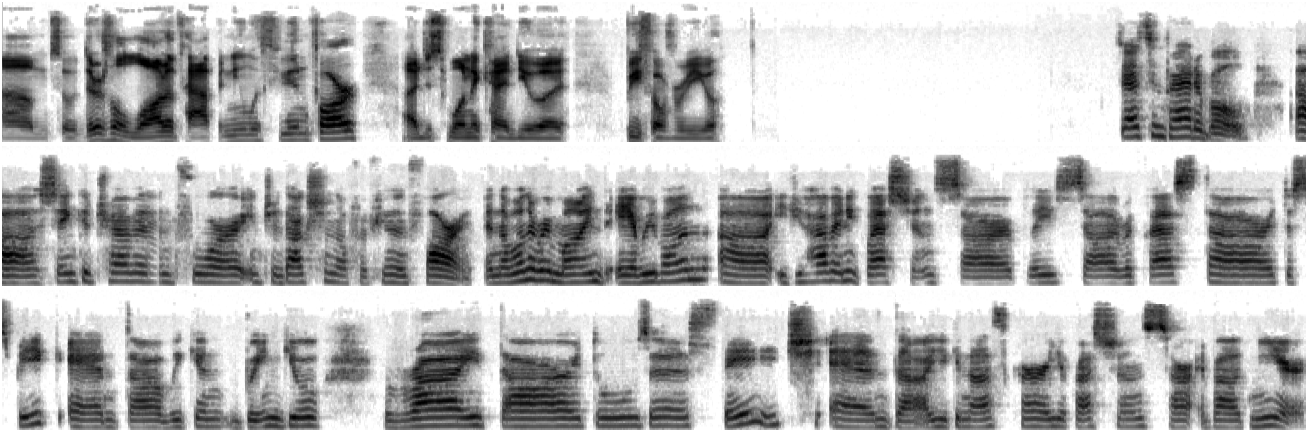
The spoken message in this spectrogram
Um, so there's a lot of happening with Few and Far. I just want to kind of do a brief overview. That's incredible. Uh, thank you, Trevin, for introduction of a few and far. And I want to remind everyone, uh, if you have any questions, uh, please uh, request uh, to speak, and uh, we can bring you right to the stage, and you can ask your questions about Near.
